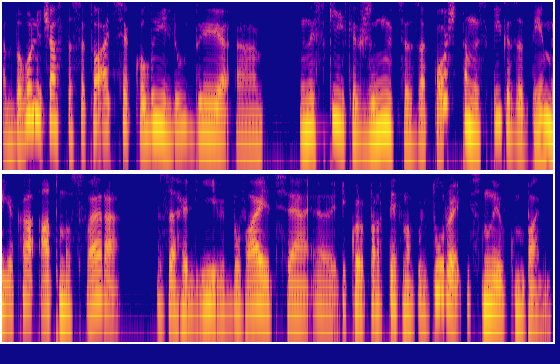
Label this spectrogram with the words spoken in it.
Доволі часта ситуація, коли люди ем, не скільки женуться за коштами, скільки за тим, яка атмосфера взагалі відбувається е, і корпоративна культура існує в компанії.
